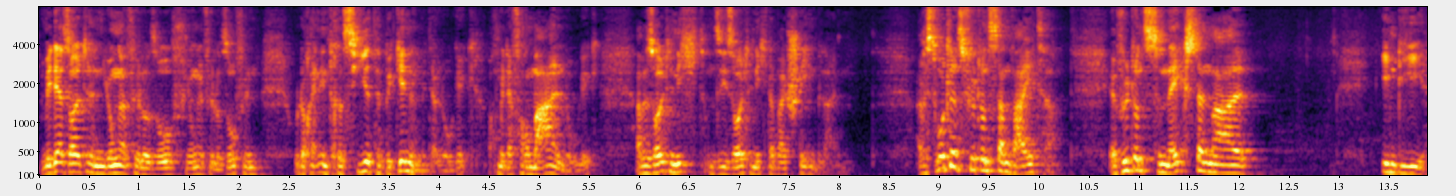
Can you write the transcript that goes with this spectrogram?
Mit der sollte ein junger Philosoph, junge Philosophin oder auch ein Interessierter beginnen mit der Logik, auch mit der formalen Logik, aber sollte nicht und sie sollte nicht dabei stehen bleiben. Aristoteles führt uns dann weiter. Er führt uns zunächst einmal in die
